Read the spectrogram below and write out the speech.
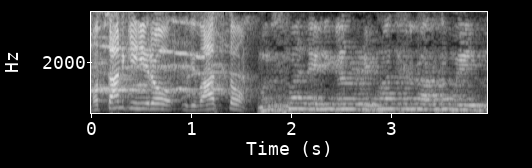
మొత్తానికి హీరో ఇది వాస్తవం. మున్సిపాలిటీ ఎన్నికలు డిపాజిట్లు కాకుండా పోయింది.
